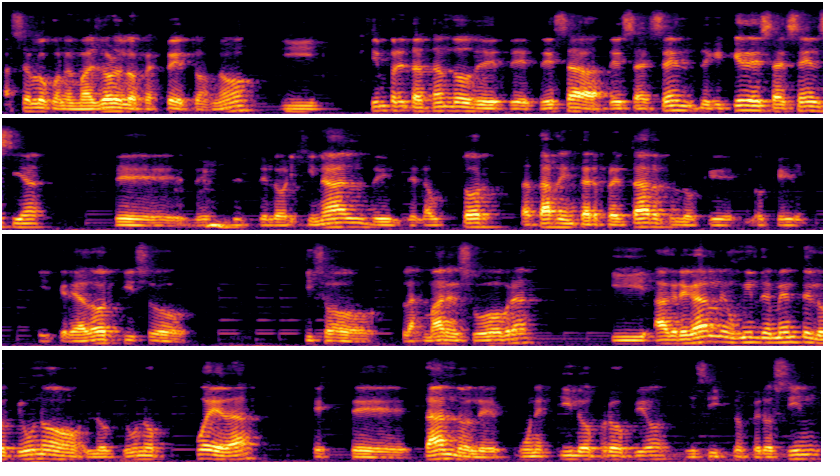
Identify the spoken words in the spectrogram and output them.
hacerlo con el mayor de los respetos, ¿no? Y siempre tratando de, de- de esa, de, esa esen- de que quede esa esencia de, de- de- del original, de- del autor, tratar de interpretar lo que, lo que el creador quiso, quiso plasmar en su obra y agregarle humildemente lo que uno, lo que uno pueda, este, dándole un estilo propio, insisto, pero sin,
